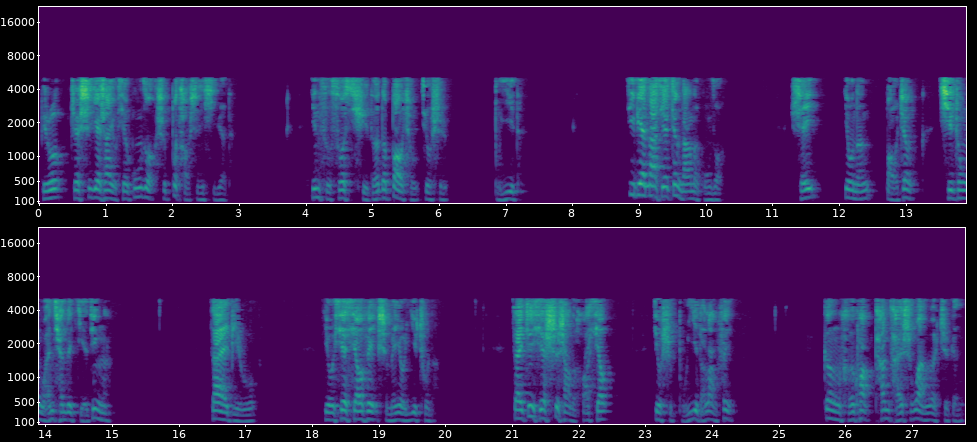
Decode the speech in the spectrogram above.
比如这世界上有些工作是不讨神喜悦的，因此所取得的报酬就是不义的。即便那些正当的工作，谁又能保证其中完全的洁净呢？再比如，有些消费是没有益处的，在这些事上的花销就是不义的浪费。更何况贪财是万恶之根，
